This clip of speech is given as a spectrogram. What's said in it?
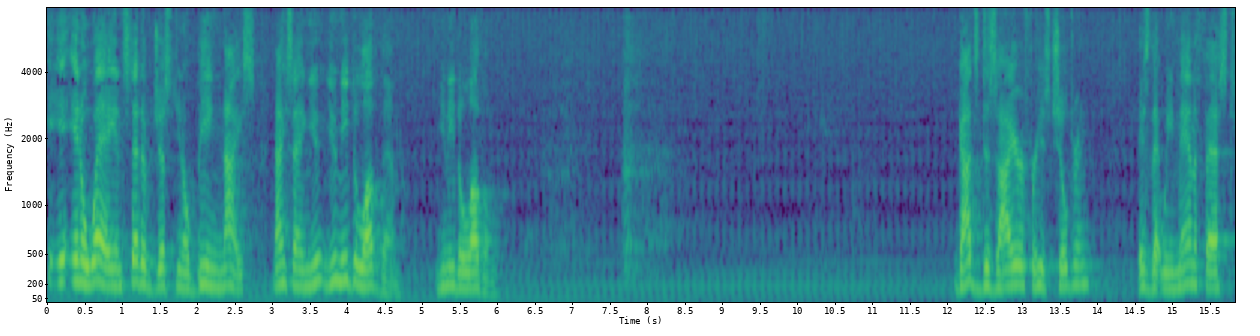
in a way, instead of just, you know, being nice, now he's saying you, you need to love them. You need to love them. God's desire for his children is that we manifest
